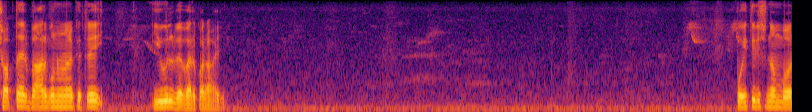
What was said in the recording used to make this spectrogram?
সপ্তাহের বার গণনার ক্ষেত্রে ইউল ব্যবহার করা হয়। পঁয়ত্রিশ নম্বর,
